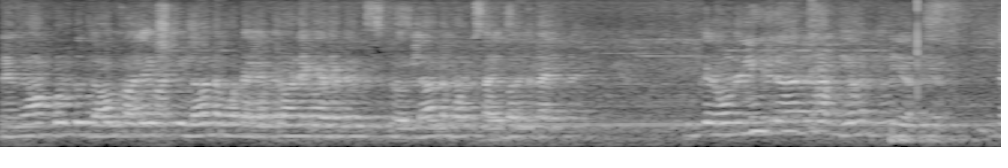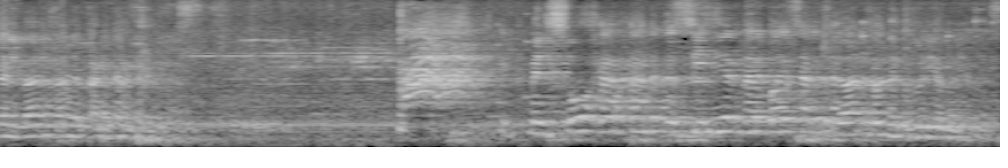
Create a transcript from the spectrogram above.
they not go to law college to learn about electronic evidence, to learn about cybercrime. You can only learn from your peers. You can learn from your contemporaries. It may so happen that the senior members have to learn from the junior members.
